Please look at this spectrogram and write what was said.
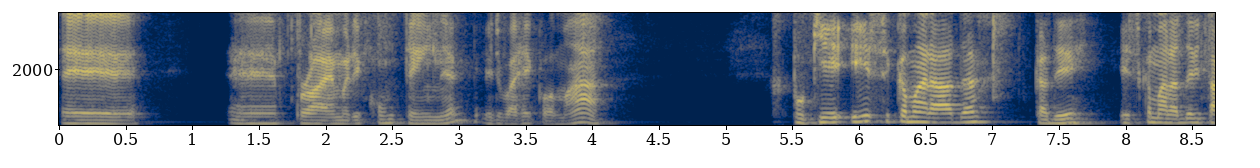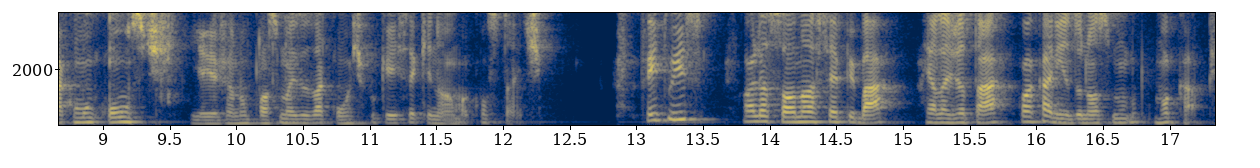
é, é, Primary Container, ele vai reclamar, porque esse camarada Cadê? Esse camarada ele tá como um const. E aí eu já não posso mais usar const porque isso aqui não é uma constante. Feito isso, olha só nossa app bar, ela já tá com a carinha do nosso mockup.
